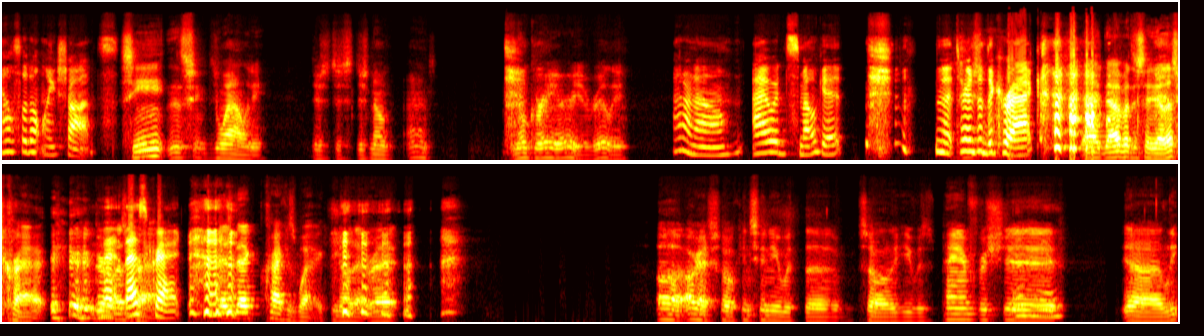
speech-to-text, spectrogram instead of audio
I also don't like shots. See, this duality. There's just there's no no gray area really. I don't know. I would smoke it, and it turns into crack. Yeah, I was about to say yeah, that's crack. Girl, That- that's crack. that, that crack is whack. You know that, right? Uh, okay, so continue with the. So he was paying for shit. Uh, le-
